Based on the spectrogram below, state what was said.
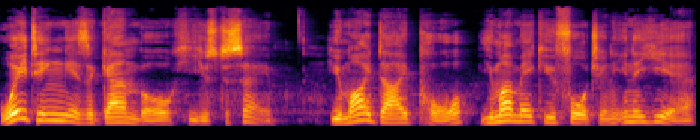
Waiting is a gamble, he used to say. You might die poor, you might make your fortune in a year.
